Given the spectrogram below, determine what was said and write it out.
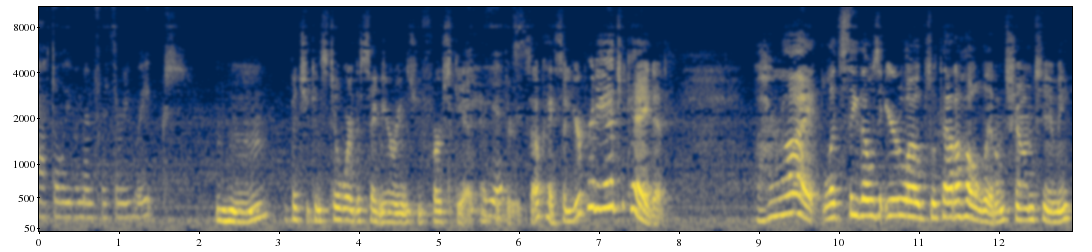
have to leave them in for three weeks. Mm-hmm. But you can still wear the same earrings you first get after Yes. three weeks. Okay, so you're pretty educated. All right, let's see those earlobes without a hole in them. Show them to me.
